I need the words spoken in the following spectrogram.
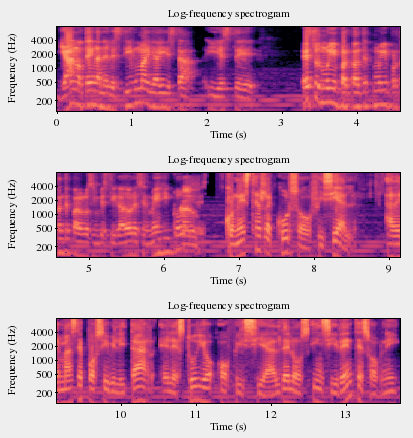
ya no tengan el estigma y ahí está. Y este, esto es muy importante, muy importante para los investigadores en México. Con este recurso oficial, además de posibilitar el estudio oficial de los incidentes ovni,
